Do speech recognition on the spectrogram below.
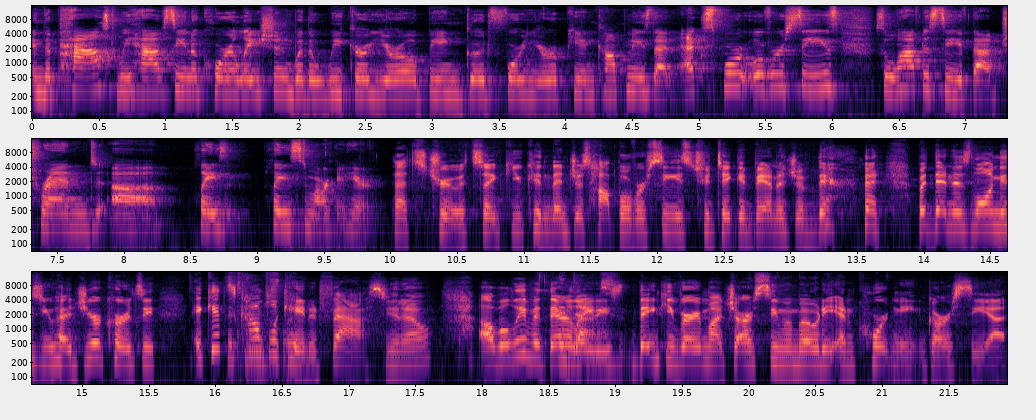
In the past, we have seen a correlation with a weaker euro being good for European companies that export overseas. So we'll have to see if that trend uh, plays plays to market here. That's true. It's like you can then just hop overseas to take advantage of their, but, but then as long as you hedge your currency, it gets complicated fast, you know? Uh, we'll leave it there, It does. ladies. Thank you very much, our Seema Mody and Courtney Garcia.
